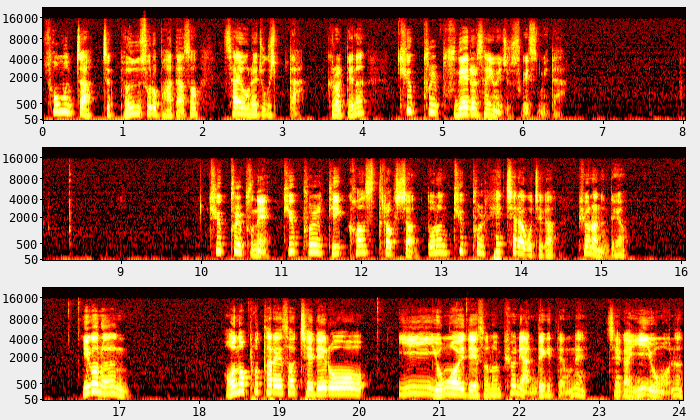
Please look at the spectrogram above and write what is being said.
소문자 즉 변수로 받아서 사용을 해주고 싶다. 그럴 때는 튜플 분해를 사용해 줄 수가 있습니다. 튜플 분해, 튜플 디컨스트럭션 또는 튜플 해체라고 제가 표현하는데요. 이거는 언어 포탈에서 제대로 이 용어에 대해서는 표현이 안 되기 때문에 제가 이 용어는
